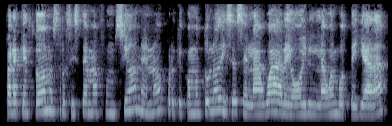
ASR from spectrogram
para que todo nuestro sistema funcione, ¿no? Porque como tú lo dices, el agua de hoy, el agua embotellada,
